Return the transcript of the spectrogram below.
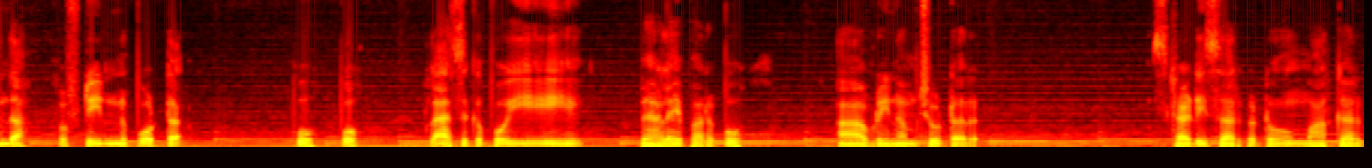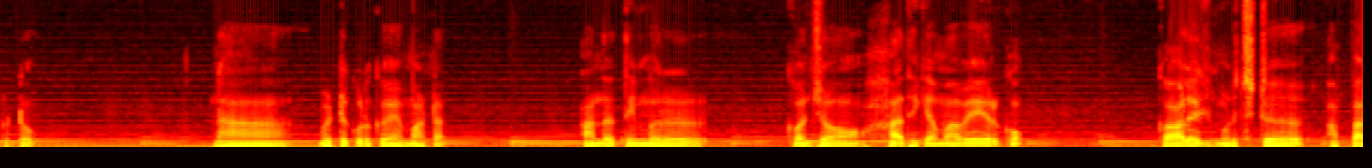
இந்தா ஃபிஃப்டீன்னு போட்டேன் போ போ கிளாஸுக்கு போய் வேலையை பாரு போ அப்படின்னு அமுச்சு விட்டார். ஸ்டடீஸாக இருக்கட்டும் மார்க்காக இருக்கட்டும் நான் விட்டு கொடுக்கவே மாட்டேன். அந்த திமிர் கொஞ்சம் அதிகமாகவே இருக்கும். காலேஜ் முடிச்சுட்டு அப்பா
